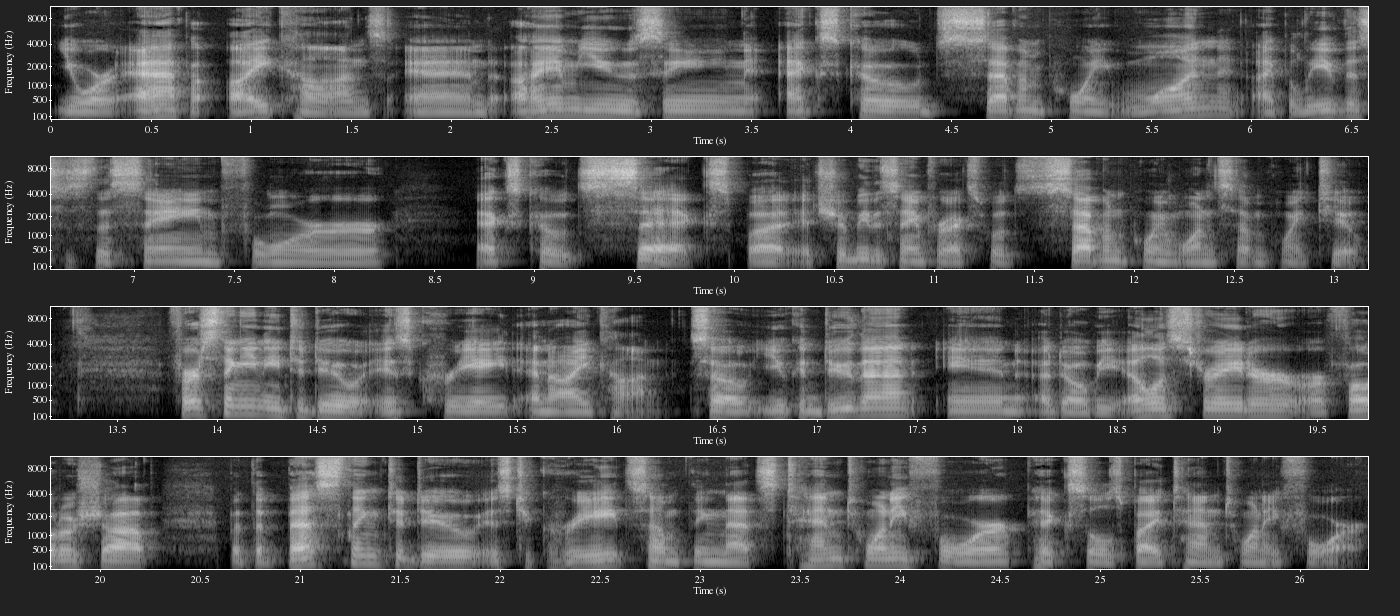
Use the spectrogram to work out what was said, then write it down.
your app icons and I am using Xcode 7.1. I believe this is the same for Xcode 6, but it should be the same for Xcode 7.1 7.2. First thing you need to do is create an icon. So you can do that in Adobe Illustrator or Photoshop, but the best thing to do is to create something that's 1024 pixels by 1024.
